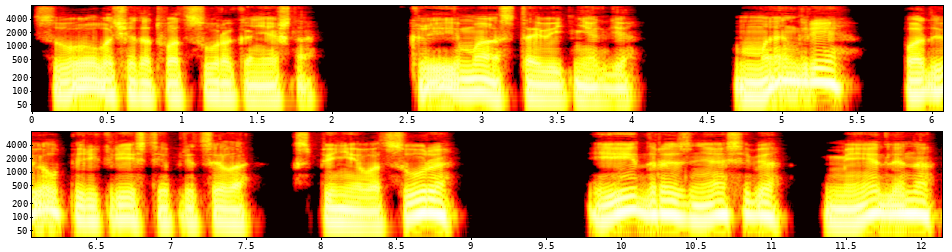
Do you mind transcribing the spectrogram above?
Сволочь этот Ватсура, конечно. Клейма ставить негде. Мэнгри подвел перекрестие прицела к спине Ватсуры и, дразня себя, медленно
